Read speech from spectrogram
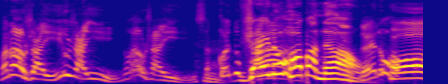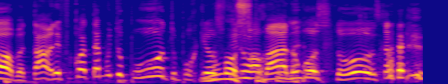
Mas não é o Jair, e o Jair? Não é o Jair. Isso é coisa do Jair não rouba, não. Jair não rouba e tal. Ele ficou até muito puto, porque Não os filhos gostou, roubaram, né? não gostou. Os caras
